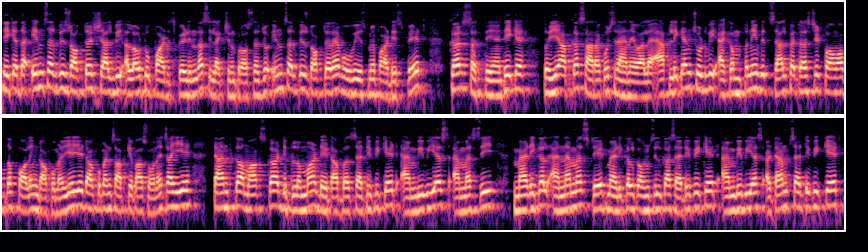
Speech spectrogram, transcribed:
ठीक है? The in service doctor shall be allowed to participate in the selection process जो इन सर्विस डॉक्टर है, वो भी इसमें पार्टिसिपेट कर सकते हैं, ठीक है? तो ये आपका सारा कुछ रहने वाला है। Applicant should be accompany with self attested form of the following document ये ये डॉक्यूमेंट्स आपके पास होने चाहिए। टेंथ का मार्क्स का diploma date of birth certificate certificate MBBS MSc medical NMS state medical council का certificate MBBS attempt certificate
